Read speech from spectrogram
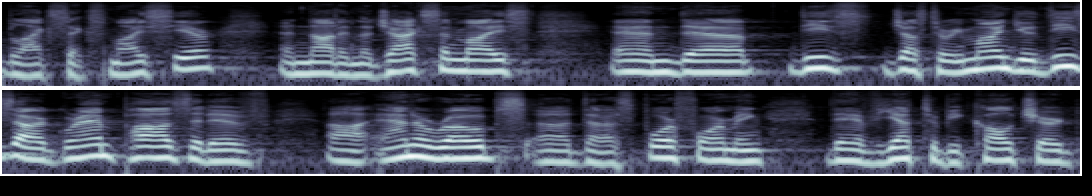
black 6 mice here and not in the Jackson mice. And these, just to remind you, these are gram-positive uh, anaerobes uh, that are spore forming. They have yet to be cultured,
